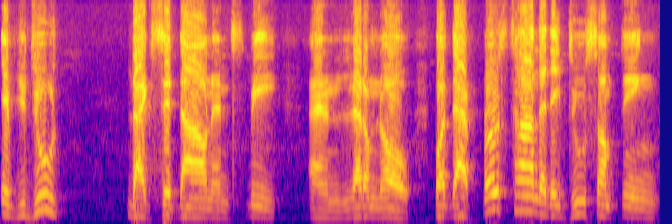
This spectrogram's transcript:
if you do like sit down and speak and let them know. But that first time that they do something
